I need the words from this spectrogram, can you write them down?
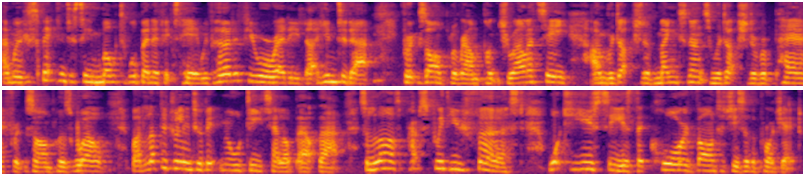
And we're expecting to see multiple benefits here. We've heard a few already that hinted at, for example, around punctuality, and reduction of maintenance and reduction of repair, for example, as well. But I'd love to drill into a bit more detail about that. So, Lars, perhaps with you first, what do you see as the core advantages of the project?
